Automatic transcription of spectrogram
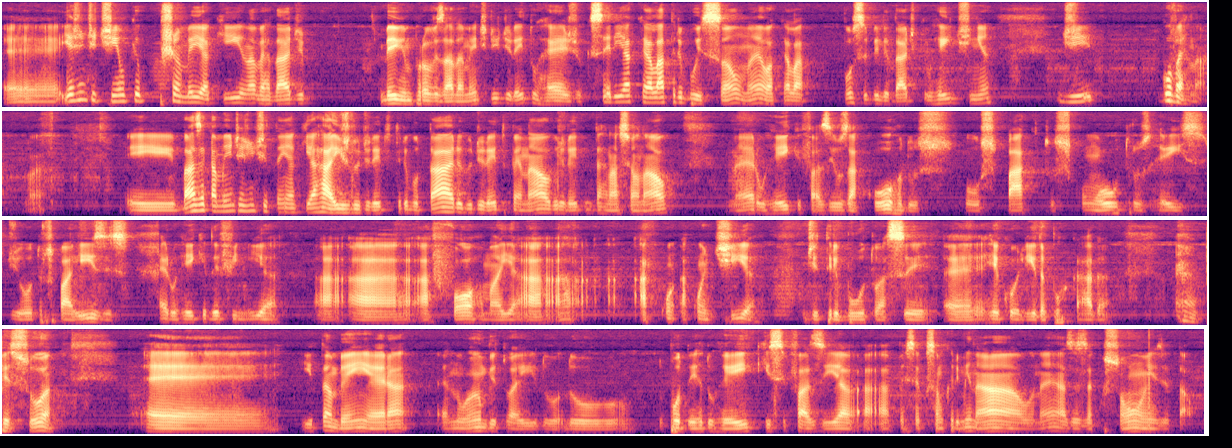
É, e a gente tinha o que eu chamei aqui, na verdade, meio improvisadamente, de direito régio, que seria aquela atribuição, né, ou aquela possibilidade que o rei tinha de governar. Né? E, basicamente, a gente tem aqui a raiz do direito tributário, do direito penal, do direito internacional. Né? Era o rei que fazia os acordos ou os pactos com outros reis de outros países. Era o rei que definia a, a, a forma e a, a, a, quantia de tributo a ser é, recolhida por cada pessoa. É, e também era é, no âmbito aí do, do, do, poder do rei que se fazia a, persecução criminal, né, as execuções e tal,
